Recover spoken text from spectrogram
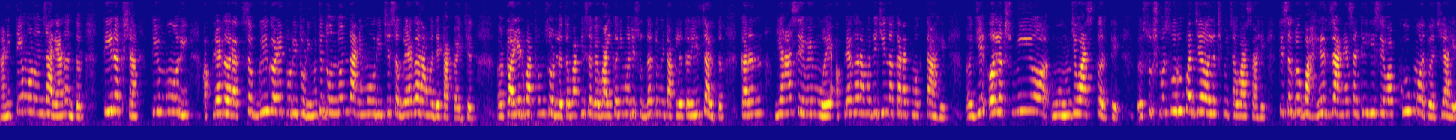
आणि ते म्हणून झाल्यानंतर ती रक्षा ती मोहरी आपल्या घरात सगळीकडे थोडी थोडी म्हणजे दोन दोन दाणे मोहरीचे सगळ्या घरामध्ये टाकायचे. टॉयलेट बाथरूम सोडलं तर बाकी सगळ्या बाल्कनीमध्ये सुद्धा तुम्ही टाकलं तरीही चालतं. कारण या सेवेमुळे आपल्या घरामध्ये जी नकारात्मकता आहे जे अलक्ष्मी म्हणजे वास करते सूक्ष्म स्वरूपात जे अलक्ष्मीचा वास आहे ते सगळं बाहेर जाण्यासाठी ही सेवा खूप महत्वाची आहे.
